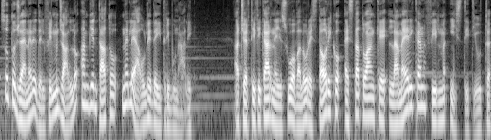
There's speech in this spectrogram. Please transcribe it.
sottogenere del film giallo ambientato nelle aule dei tribunali. A certificarne il suo valore storico è stato anche l'American Film Institute,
